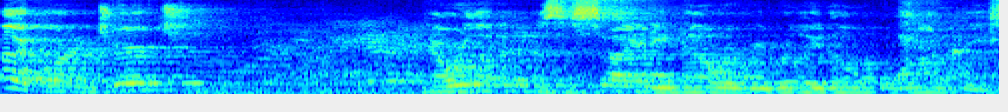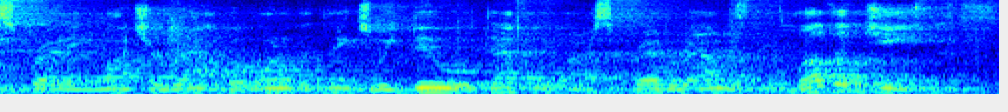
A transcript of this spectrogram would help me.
Good morning, church. Know, we're living in a society now where we really don't want to be spreading much around, but one of the things we do definitely want to spread around is the love of Jesus.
